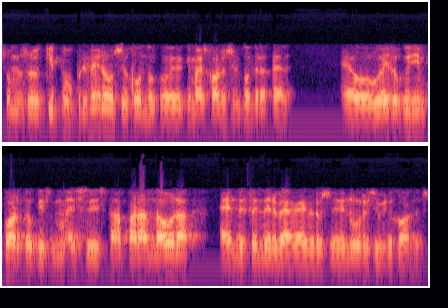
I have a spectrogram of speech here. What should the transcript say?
somos o equipo primeiro ou segundo que, que máis goles en contra ten. E o, é o que lle importa o que máis se está parando agora é en defender ben é en, en non recibir goles.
